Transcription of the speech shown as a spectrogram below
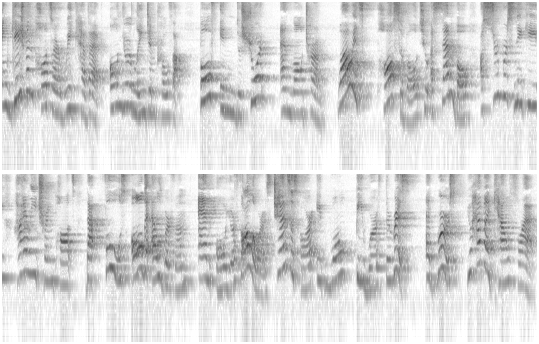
Engagement pods are wreak havoc on your LinkedIn profile, both in the short and long term. While it's possible to assemble a super sneaky, highly trained pod that fools all the algorithm and all your followers. Chances are it won't be worth the risk. At worst, you have an account flag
